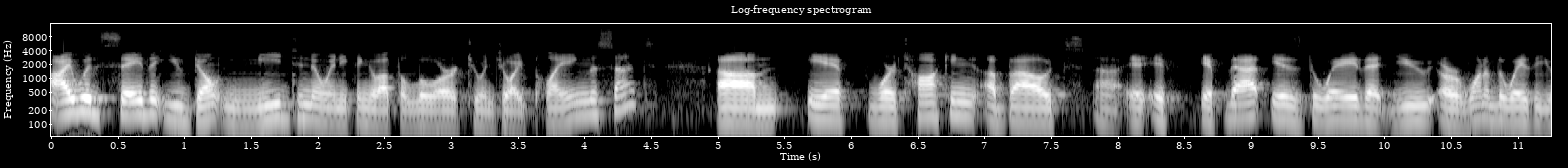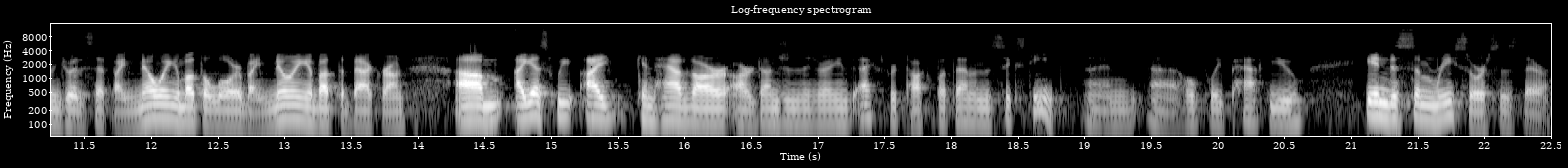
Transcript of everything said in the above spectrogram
I would say that you don't need to know anything about the lore to enjoy playing the set. Um, if we're talking about uh, if if that is the way that you or one of the ways that you enjoy the set by knowing about the lore, by knowing about the background, um, I guess we I can have our, our Dungeons and Dragons expert talk about that on the 16th and uh, hopefully path you into some resources there.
